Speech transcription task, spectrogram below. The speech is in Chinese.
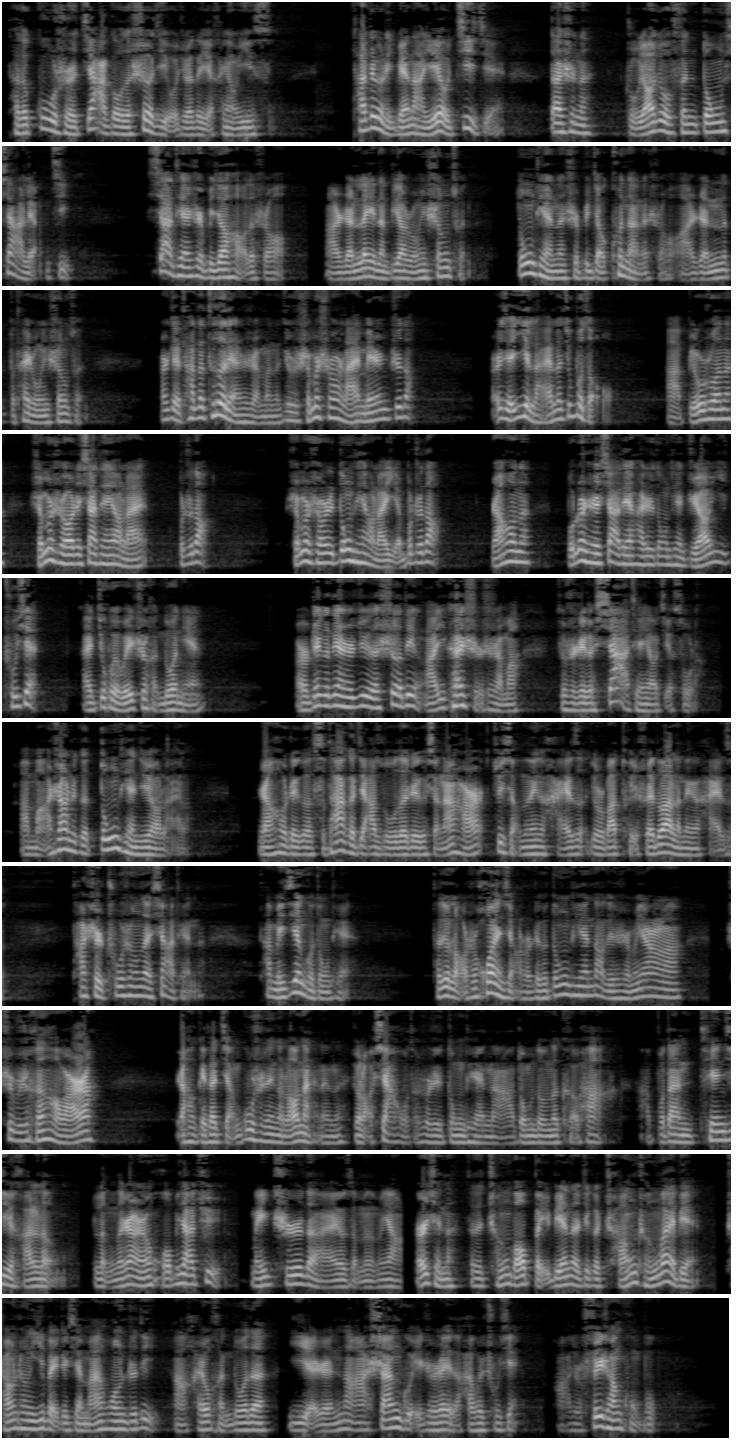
它的故事架构的设计，我觉得也很有意思。它这个里边呢也有季节，但是呢主要就分冬夏两季。夏天是比较好的时候啊，人类呢比较容易生存；冬天呢是比较困难的时候啊，人呢不太容易生存。而且它的特点是什么呢？就是什么时候来没人知道，而且一来了就不走，啊，比如说呢，什么时候这夏天要来不知道，什么时候这冬天要来也不知道，然后呢，不论是夏天还是冬天，只要一出现，哎，就会维持很多年。而这个电视剧的设定啊，一开始是什么？就是这个夏天要结束了，啊，马上这个冬天就要来了，然后这个斯塔克家族的这个小男孩，最小的那个孩子，就是把腿摔断了那个孩子，他是出生在夏天的。他没见过冬天，他就老是幻想说这个冬天到底是什么样啊？是不是很好玩啊？然后给他讲故事那个老奶奶呢，就老吓唬他说这冬天呐多么多么的可怕啊！不但天气寒冷，冷的让人活不下去，没吃的哎又怎么怎么样？而且呢，在城堡北边的这个长城外边，长城以北这些蛮荒之地啊，还有很多的野人呐、山鬼之类的还会出现啊，就是非常恐怖。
